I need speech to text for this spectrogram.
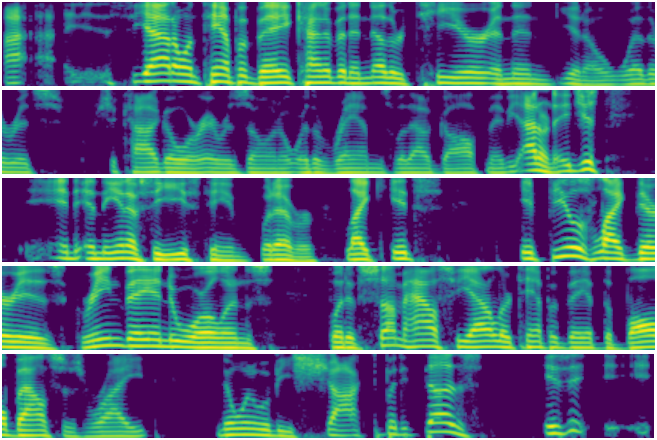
I, I, Seattle and Tampa Bay kind of in another tier, and then you know whether it's Chicago or Arizona or the Rams without golf, maybe I don't know. It just in, in the NFC East team, whatever. Like it's it feels like there is Green Bay and New Orleans, but if somehow Seattle or Tampa Bay, if the ball bounces right, no one would be shocked. But it does. Is it, it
